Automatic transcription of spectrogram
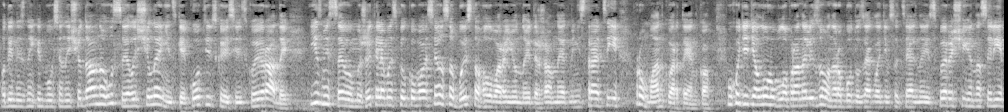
Один із них відбувся нещодавно у селищі Ленінське Кобзівської сільської ради. І з місцевими жителями спілкувався особисто голова районної державної адміністрації Роман Квартенко. У ході діалогу було проаналізовано роботу закладів соціальної сфери, що є на селі,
